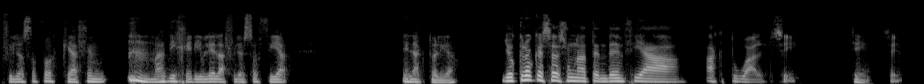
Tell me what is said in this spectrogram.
filósofos que hacen más digerible la filosofía en la actualidad. Yo creo que esa es una tendencia actual, sí. Sí. Sí.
